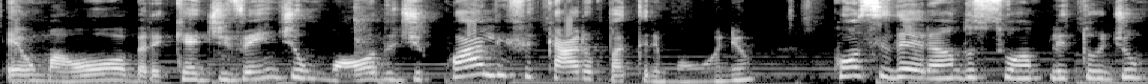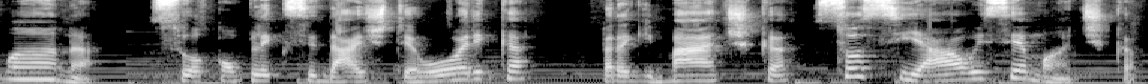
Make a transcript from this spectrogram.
É uma obra que advém de um modo de qualificar o patrimônio, considerando sua amplitude humana, sua complexidade teórica, pragmática, social e semântica,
